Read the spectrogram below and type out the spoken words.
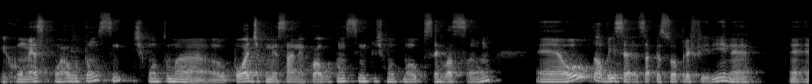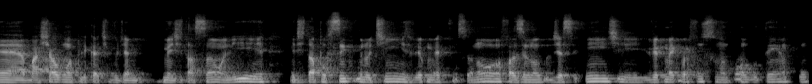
E começa com algo tão simples quanto uma. Ou pode começar né, com algo tão simples quanto uma observação, é, ou talvez, se essa pessoa preferir, né, é, é, baixar algum aplicativo de meditação ali, meditar por cinco minutinhos, ver como é que funcionou, fazer no dia seguinte, ver como é que vai funcionando ao longo do tempo,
